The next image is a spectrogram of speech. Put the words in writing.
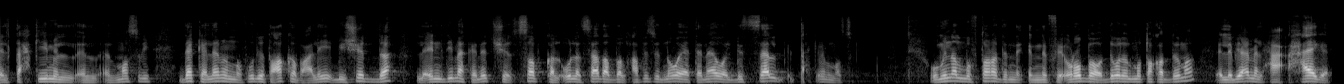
التحكيم ال- ال- المصري. ده كلام المفروض يتعاقب عليه بشدة لأن دي ما كانتش السابقة الأولى لسيد عبد الحفيظ إن هو يتناول بالسلب التحكيم المصري. ومن المفترض ان إن في أوروبا والدول المتقدمة اللي بيعمل حاجة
